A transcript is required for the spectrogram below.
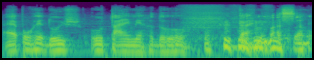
a Apple reduz o timer do, da animação.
